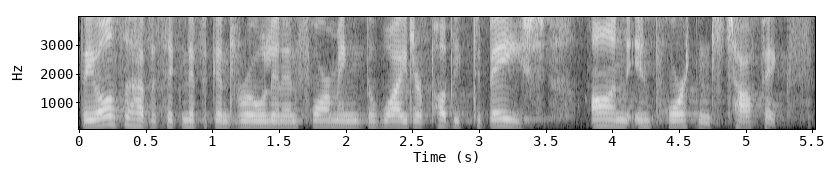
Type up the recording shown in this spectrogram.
They also have a significant role in informing the wider public debate on important topics.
